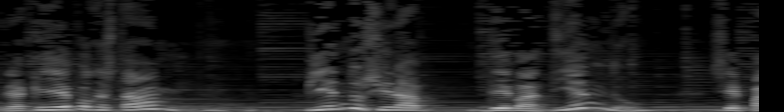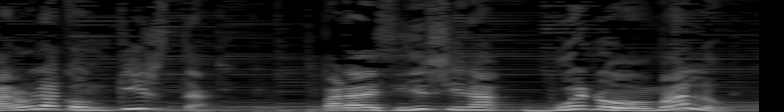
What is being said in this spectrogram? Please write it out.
En aquella época estaban viendo si era debatiendo. Se paró la conquista para decidir si era bueno o malo.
